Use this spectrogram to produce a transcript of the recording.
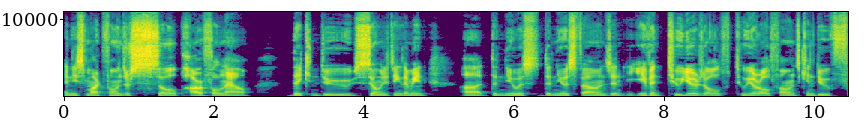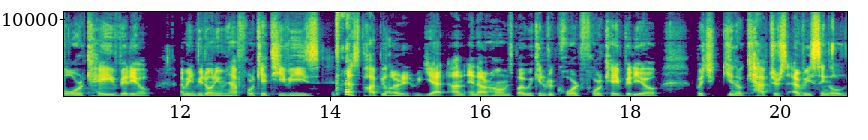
and these smartphones are so powerful now, they can do so many things. I mean, uh, the newest the newest phones and even 2 years old two-year-old phones can do 4K video. I mean, we don't even have 4K TVs as popular yet on in our homes, but we can record 4K video, which, you know, captures every single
